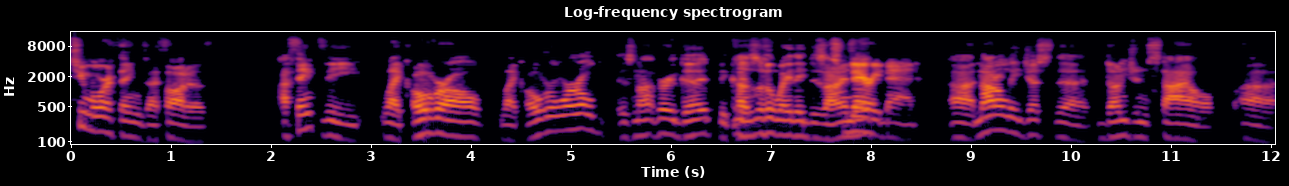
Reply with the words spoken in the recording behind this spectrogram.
two more things I thought of. I think the like overall like overworld is not very good because of the way they designed very it. Very bad Uh, not only just the dungeon style uh,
